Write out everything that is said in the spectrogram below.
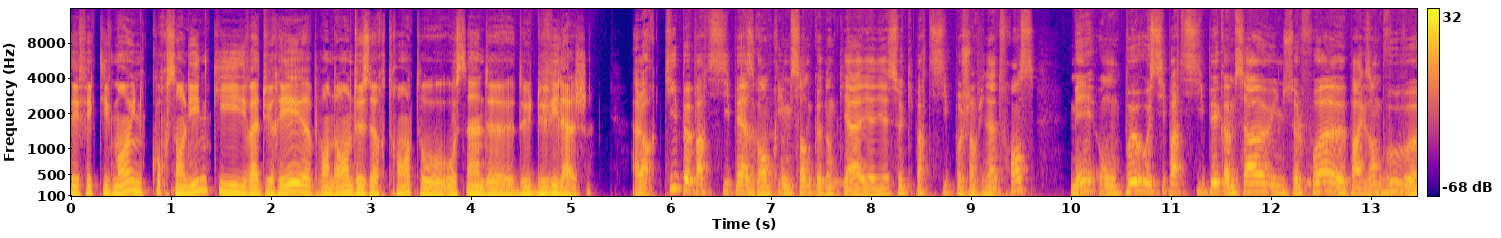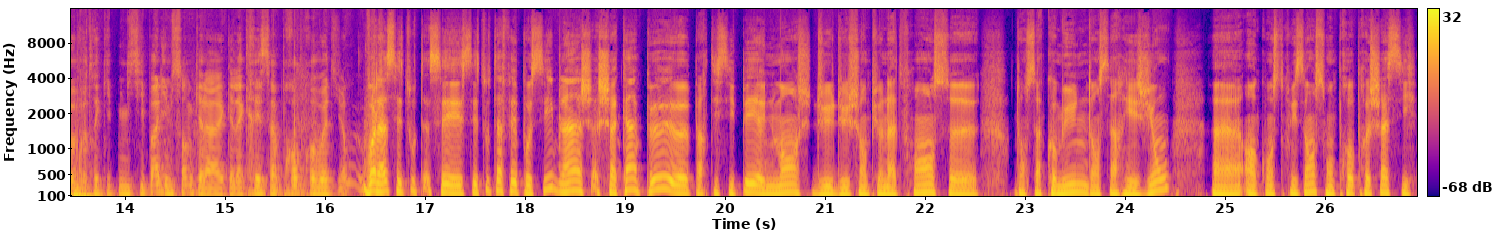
effectivement une course en ligne qui va durer pendant 2h30 au, au sein de- de- du village. Alors, qui peut participer à ce Grand Prix? Il me semble que donc il y, a- il y a ceux qui participent au championnat de France, mais on peut aussi participer comme ça une seule fois. Euh, par exemple, vous, votre équipe municipale, il me semble qu'elle a, créé sa propre voiture. Voilà, c'est tout, à fait possible. hein. Ch- chacun peut euh, participer à une manche du, championnat de France euh, dans sa commune, dans sa région, en construisant son propre châssis.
